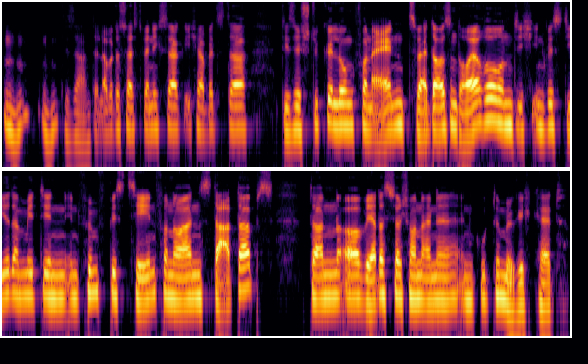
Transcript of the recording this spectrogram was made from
Mhm, mhm, dieser Anteil. Aber das heißt, wenn ich sage, ich habe jetzt da diese Stückelung von 1, 2000 Euro und ich investiere damit in, in fünf bis zehn von neuen Startups, dann äh, wäre das ja schon eine, eine gute Möglichkeit.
